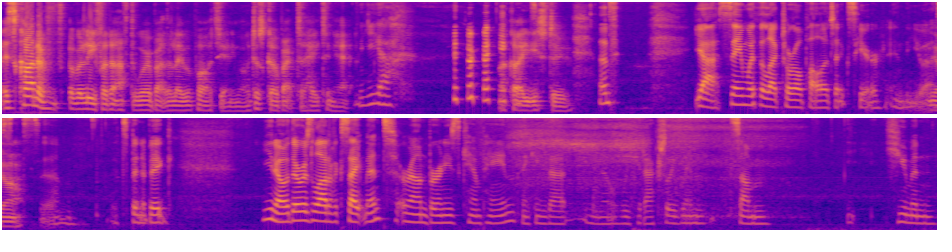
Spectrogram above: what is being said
it's kind of a relief I don't have to worry about the Labour Party anymore. I just go back to hating it. Yeah. right. Like I used to. That's, yeah, same with electoral politics here in the U.S. Yeah. It's, um, it's been a big, you know, there was a lot of excitement around Bernie's campaign, thinking that, you know, we could actually win some human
